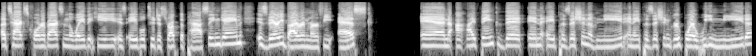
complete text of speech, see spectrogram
attacks quarterbacks and the way that he is able to disrupt the passing game is very Byron Murphy esque. And I think that in a position of need, in a position group where we need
